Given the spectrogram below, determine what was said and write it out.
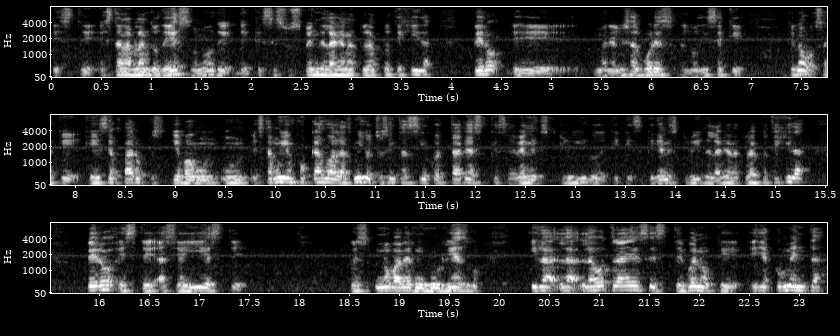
este, están hablando de eso, ¿no? De, que se suspende el área natural protegida, pero eh, María Luisa Albores lo dice que, que no, o sea, que, que ese amparo pues lleva un, un, está muy enfocado a las 1.805 hectáreas que se habían excluido, de que, que se querían excluir del área natural protegida, pero este, hacia ahí, este, pues no va a haber ningún riesgo. Y la, la, la otra es, este, bueno, que ella comenta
